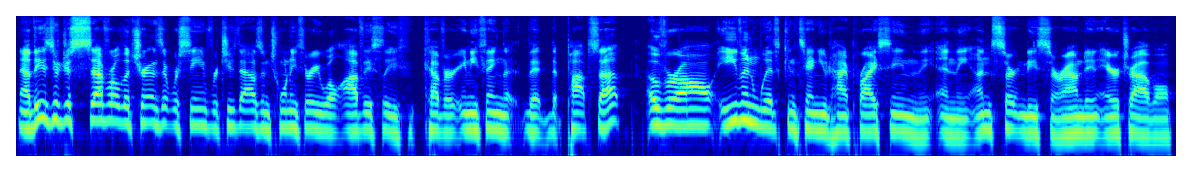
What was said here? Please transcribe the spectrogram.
Now, these are just several of the trends that we're seeing for 2023. We'll obviously cover anything that, that, that pops up. Overall, even with continued high pricing and the, uncertainty surrounding air travel,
